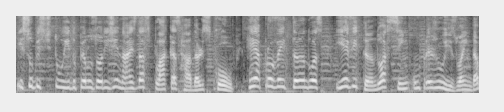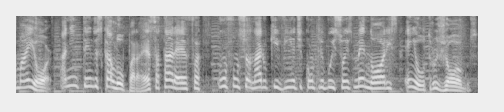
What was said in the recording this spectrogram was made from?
e substituído pelos originais das placas Radar Scope, reaproveitando-as e evitando assim um prejuízo ainda maior. A Nintendo Nintendo escalou para essa tarefa um funcionário que vinha de contribuições menores em outros jogos,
